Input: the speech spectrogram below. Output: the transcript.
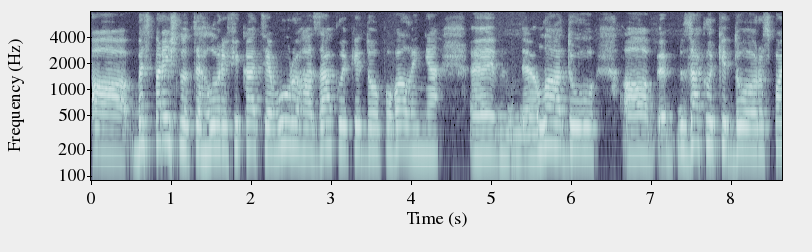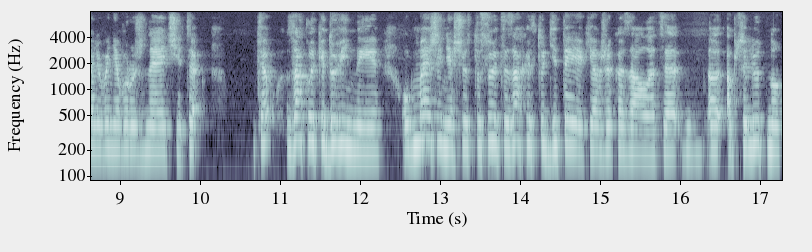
А безперечно, це глорифікація ворога, заклики до повалення е, ладу, е, заклики до розпалювання ворожнечі. Це це заклики до війни, обмеження, що стосується захисту дітей, як я вже казала, це абсолютно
